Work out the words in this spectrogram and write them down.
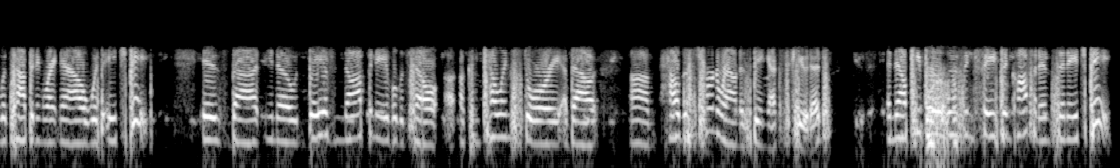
what's happening right now with HP. Is that you know they have not been able to tell a, a compelling story about um, how this turnaround is being executed, and now people are losing faith and confidence in HP.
